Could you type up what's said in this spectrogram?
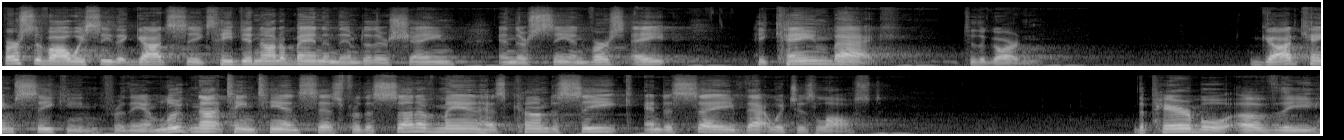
First of all, we see that God seeks. He did not abandon them to their shame and their sin. Verse 8, he came back to the garden. God came seeking for them. Luke 19:10 says, "For the Son of Man has come to seek and to save that which is lost." The parable of the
